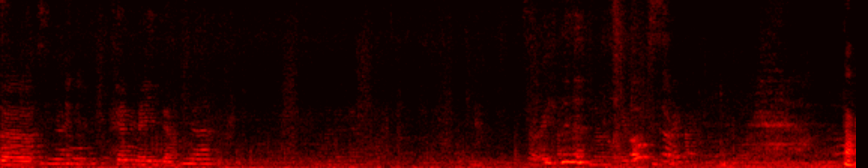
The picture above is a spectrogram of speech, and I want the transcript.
Uh, handmade. Так,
